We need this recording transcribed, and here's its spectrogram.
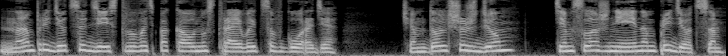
«Нам придется действовать, пока он устраивается в городе. Чем дольше ждем, тем сложнее нам придется».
